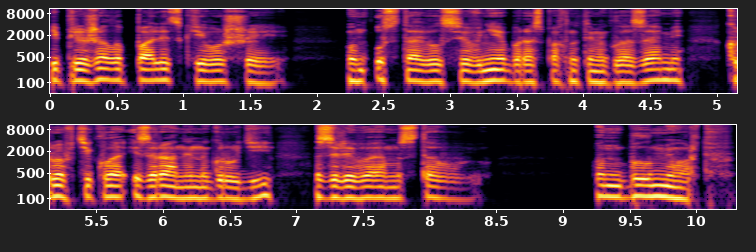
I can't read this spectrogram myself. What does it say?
и прижала палец к его шее. Он уставился в небо распахнутыми глазами, кровь текла из раны на груди, заливая мостовую. Он был мертв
